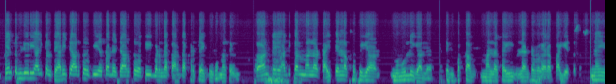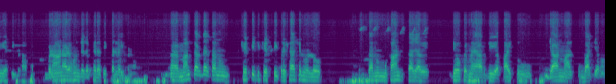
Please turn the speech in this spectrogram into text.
ਮਿਹਨਤ ਮਜ਼ਦੂਰੀ ਅੱਜ ਕੱਲ ਦਿਹਾੜੀ 400 ਰੁਪਏ 450 ਕੀ ਬਣਦਾ ਘਰ ਦਾ ਖਰਚਾ ਹੀ ਪੂਰਾ ਮਸੇ। ਮਕਾਨ ਤੇ ਅੱਜ ਕੱਲ ਮੰਨ ਲਾ 2.5 ਲੱਖ ਰੁਪਇਆ ਮਾਮੂਲੀ ਗੱਲ ਹੈ। ਤੇ ਪੱਕਾ ਮੰਨ ਲਾ ਸਹੀ ਲੈਂਟਰ ਵਗੈਰਾ ਪਾਈਏ ਤਾਂ ਨਹੀਂ ਵੀ ਅਸੀਂ ਬਣਾ ਸਕਦੇ। ਬਣਾਉਣ ਵਾਲੇ ਹੁੰਦੇ ਤਾਂ ਫਿਰ ਅਸੀਂ ਪਹਿਲਾਂ ਹੀ ਬਣਾ ਅਹ ਮੰਗ ਕਰਦਾ ਸਾਨੂੰ ਛੇਤੀ ਤੋਂ ਛੇਤੀ ਪ੍ਰਸ਼ਾਸਨ ਵੱਲੋਂ ਸਾਨੂੰ ਮਕਾਨ ਦਿੱਤਾ ਜਾਵੇ, ਜੋ ਕਿ ਮੈਂ ਆਪਦੀ ਅਪਾਈ ਤੋਂ ਜਾਨ ਮਾਲ ਤੋਂ ਬਚ ਜਾਵਾਂ।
